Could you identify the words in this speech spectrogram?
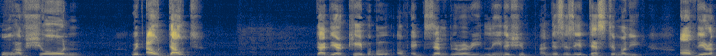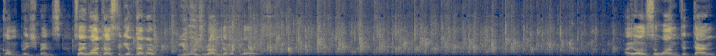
who have shown without doubt that they are capable of exemplary leadership. And this is a testimony of their accomplishments. So I want us to give them a huge round of applause. I also want to thank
